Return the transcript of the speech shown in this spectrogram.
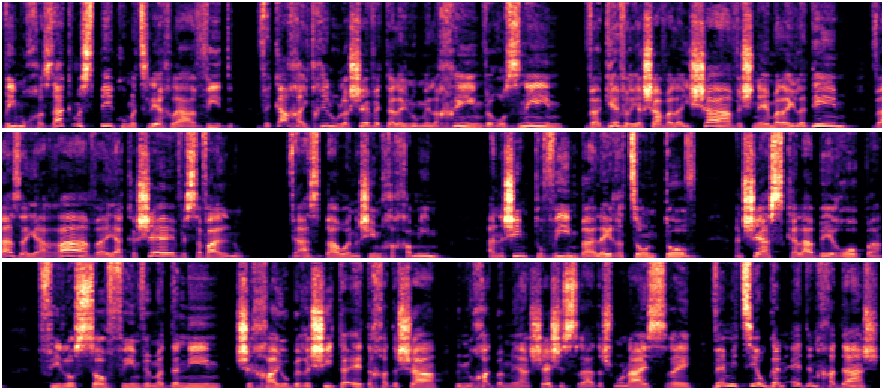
ואם הוא חזק מספיק הוא מצליח להעביד. וככה התחילו לשבת עלינו מלכים ורוזנים, והגבר ישב על האישה ושניהם על הילדים, ואז היה רע והיה קשה וסבלנו. ואז באו אנשים חכמים, אנשים טובים בעלי רצון טוב, אנשי השכלה באירופה, פילוסופים ומדענים שחיו בראשית העת החדשה, במיוחד במאה ה-16 עד ה-18, והם הציעו גן עדן חדש,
